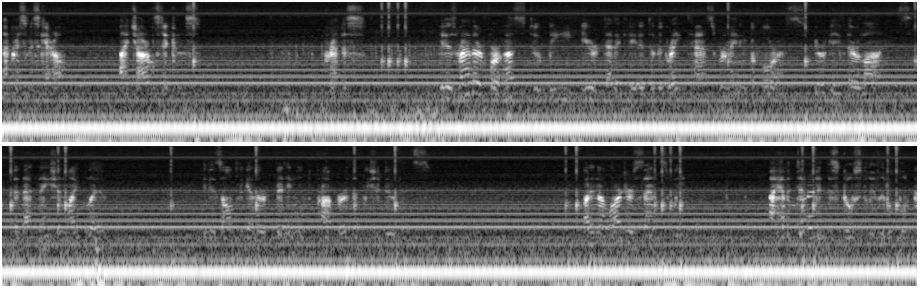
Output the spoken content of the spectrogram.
A Christmas Carol by Charles Dickens. Preface It is rather for us to be here dedicated to the great task remaining before us. Here gave their lives that that nation might live. It is altogether fitting and proper that we should do this. But in a larger sense, we. I have endeavored in this ghostly little book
